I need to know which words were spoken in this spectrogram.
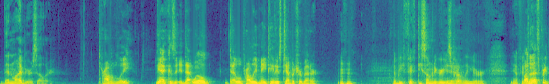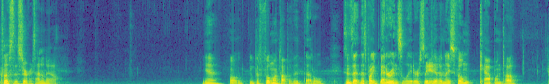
than my beer cellar. probably. Yeah, because that will that will probably maintain its temperature better. Mm-hmm. It'd be fifty some degrees Yeah. probably, or you know, 50, Well, that's pretty close to the surface. I don't know. Yeah. Well, you put foam on top of it. That'll since that that's probably better insulator. So if you Yeah. have a nice foam cap on top, oh.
